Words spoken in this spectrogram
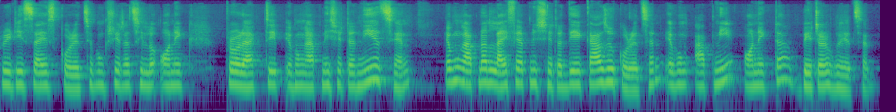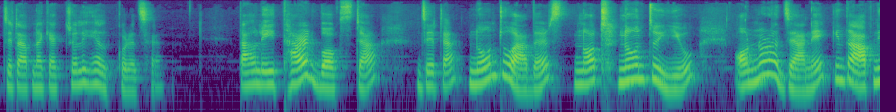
ক্রিটিসাইজ করেছে এবং সেটা ছিল অনেক প্রোডাক্টিভ এবং আপনি সেটা নিয়েছেন? এবং আপনার লাইফে আপনি সেটা দিয়ে কাজও করেছেন এবং আপনি অনেকটা বেটার হয়েছেন, যেটা আপনাকে অ্যাকচুয়ালি হেল্প করেছে। তাহলে এই থার্ড বক্সটা যেটা known to others not known to you অন্যরা জানে কিন্তু আপনি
